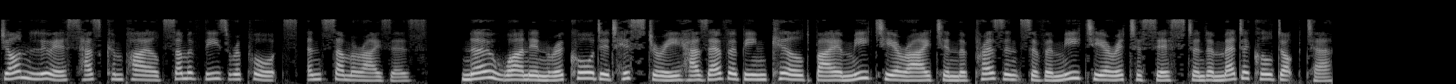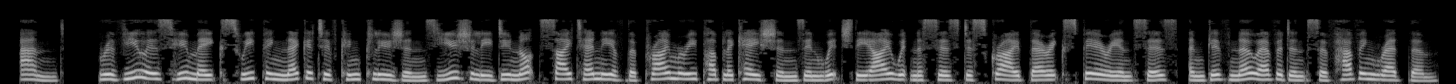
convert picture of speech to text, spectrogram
John Lewis has compiled some of these reports, and summarizes, "...no one in recorded history has ever been killed by a meteorite in the presence of a meteoriticist and a medical doctor," and Reviewers who make sweeping negative conclusions usually do not cite any of the primary publications in which the eyewitnesses describe their experiences, and give no evidence of having read them.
